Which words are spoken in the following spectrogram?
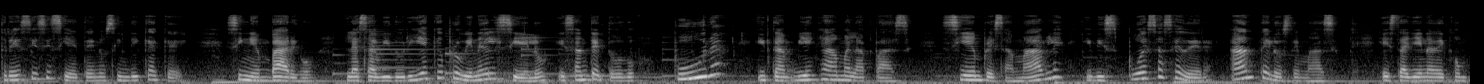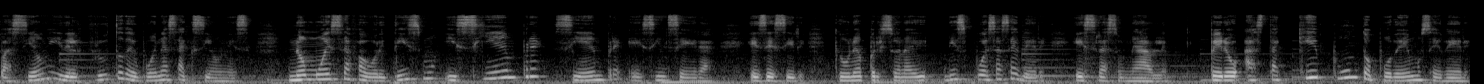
3:17 nos indica que, sin embargo, la sabiduría que proviene del cielo es ante todo pura y también ama la paz Siempre es amable y dispuesta a ceder ante los demás. Está llena de compasión y del fruto de buenas acciones. No muestra favoritismo y siempre, siempre es sincera. Es decir, que una persona dispuesta a ceder es razonable. Pero ¿hasta qué punto podemos ceder?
